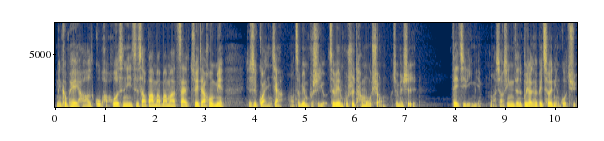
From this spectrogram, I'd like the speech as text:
你可不可以好好的顾好，或者是你至少爸爸妈妈在追在后面，就是管一下哦。这边不是有，这边不是汤姆熊，这边是飞机里面啊，小心你真的不小心被车碾过去。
